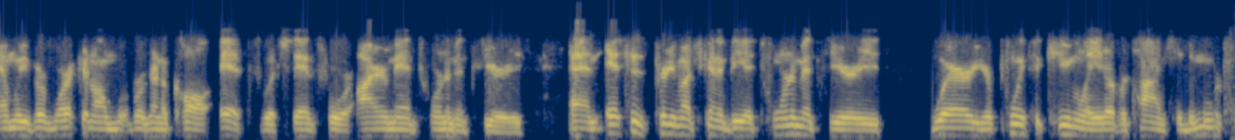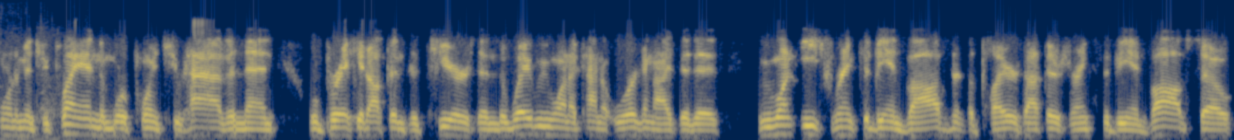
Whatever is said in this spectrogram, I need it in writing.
and we've been working on what we're going to call ITS, which stands for Ironman Tournament Series. And ITS is pretty much going to be a tournament series where your points accumulate over time. So the more tournaments you play in, the more points you have, and then we'll break it up into tiers. And the way we want to kind of organize it is we want each rink to be involved, and the players out there's rinks to be involved. So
